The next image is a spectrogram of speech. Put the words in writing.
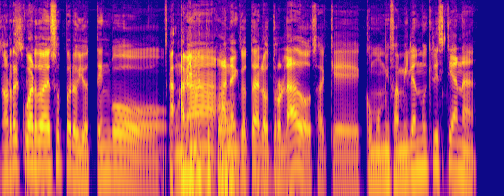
No recuerdo eso, pero yo tengo A- a mí me una anécdota del otro lado. O sea, que como mi familia es muy cristiana,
